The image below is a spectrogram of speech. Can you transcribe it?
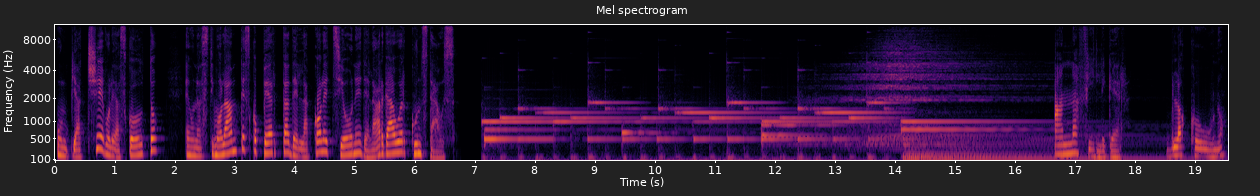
un piacevole ascolto è una stimolante scoperta della collezione dell'Argauer Kunsthaus. Anna Filliger, blocco 1,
